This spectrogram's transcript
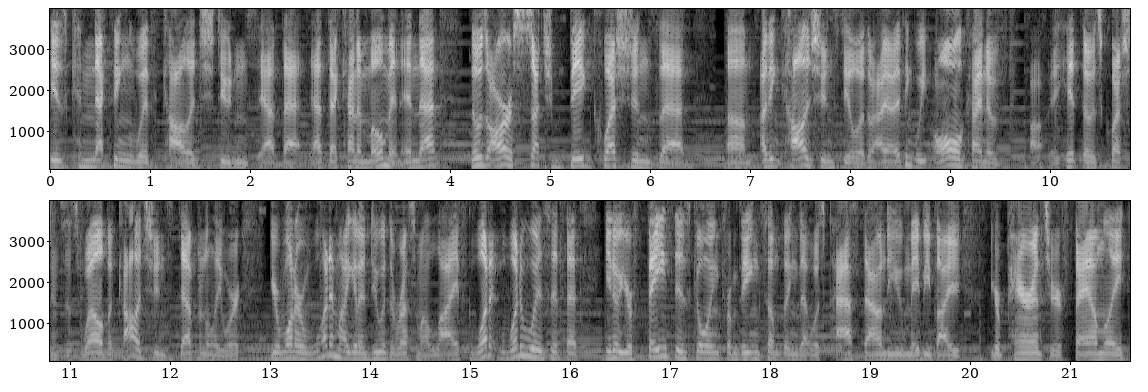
is connecting with college students at that at that kind of moment, and that those are such big questions that um, I think college students deal with. I, I think we all kind of uh, hit those questions as well, but college students definitely where you're wondering what am I going to do with the rest of my life? What what is it that you know your faith is going from being something that was passed down to you maybe by your parents or your family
